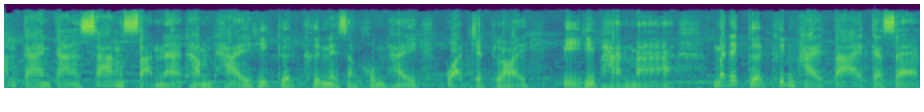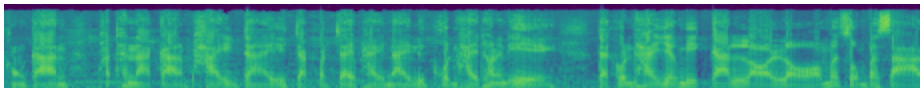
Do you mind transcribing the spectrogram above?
ามกลารการสร้างสรรค์ธรรมไทยที่เกิดขึ้นในสังคมไทยกว่า 700 ปีที่ผ่านมา ไม่ได้เกิดขึ้นภายใต้กระแสของการพัฒนาการภายในจากปัจจัยภายในหรือคนไทยเท่านั้นเอง แต่คนไทยยังมีการหล่อหลอมผสมผสาน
